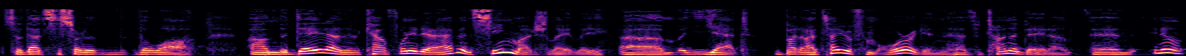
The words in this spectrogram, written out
so that's the sort of the law. Um, the data, the California data, I haven't seen much lately um, yet, but I'll tell you from Oregon has a ton of data, and you know,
